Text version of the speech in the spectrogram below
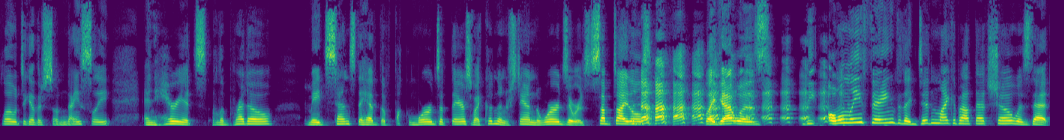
flowed together so nicely. And Harriet's libretto made sense. They had the fucking words up there, so if I couldn't understand the words, there were subtitles. Like, that was the only thing that I didn't like about that show was that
